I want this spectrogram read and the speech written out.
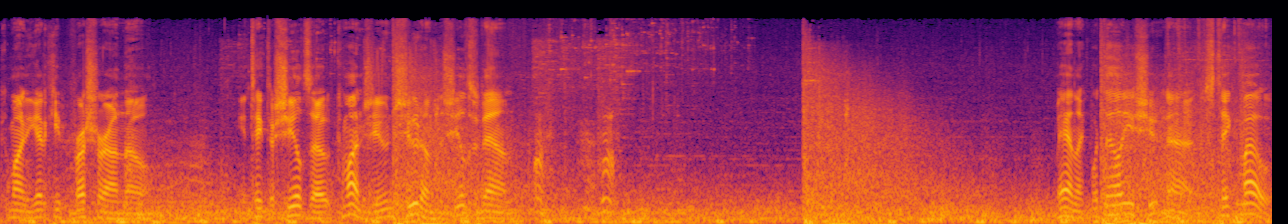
Come on, you gotta keep pressure on though. You can take their shields out. Come on, June, shoot them. The shields are down. Man, like, what the hell are you shooting at? Just take him out.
